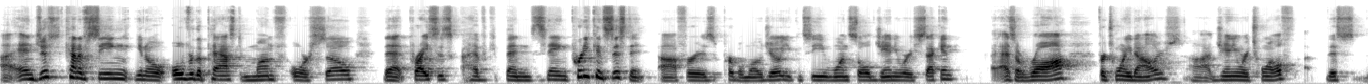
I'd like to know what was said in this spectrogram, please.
Uh, and just kind of seeing, you know, over the past month or so that prices have been staying pretty consistent uh, for his Purple Mojo. You can see one sold January 2nd as a raw for $20. Uh, January 12th, this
